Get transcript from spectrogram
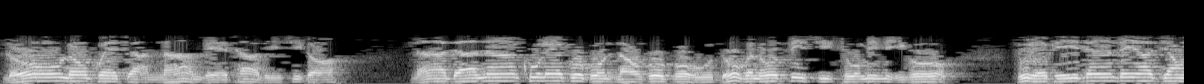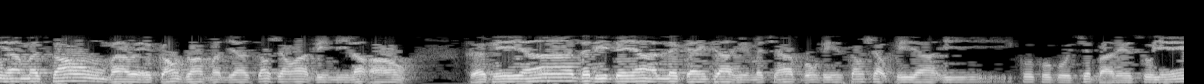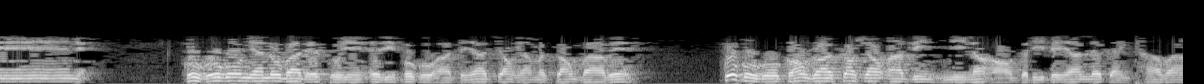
လုံးလုံးခွဲခြားနားလေထားသည်ရှိတော်နာဒါနာခုလေကိုကိုနှောင်ကိုကိုဟုသို့ကလေးသိရှိထိုမိမိကိုသူရခိတံတရားကြောင်းရာမဆောင်ပါပဲကောင်းစွာမပြဆောင်းရှောင်းအပ်သည်မီလောက်အောင်ရခေယတတိတရားလက်ကင်ထား၍မချပုံတင်ဆောင်းလျှောက်ပေးရ၏ကိုကိုကိုချစ်ပါတယ်ဆိုရင်တဲ့ ကိုကိုကိုမြတ်လို့ပါတယ်ဆိုရင်အဲ့ဒီပုဂ္ဂိုလ်ဟာတရားကြောင်းရမကောင်းပါပဲကိုကိုကိုကောင်းစွာစောင့်ရှောက်အပ်သည်ညီလောက်အောင်တတိတရားလက်ကင်ထားပါ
